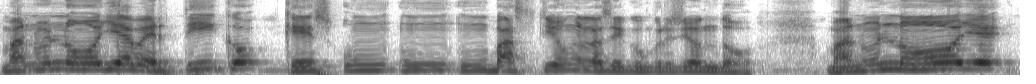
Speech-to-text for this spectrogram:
Manuel no oye a Vertico, que es un, un- un bastión en la circunscripción 2. Manuel no oye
